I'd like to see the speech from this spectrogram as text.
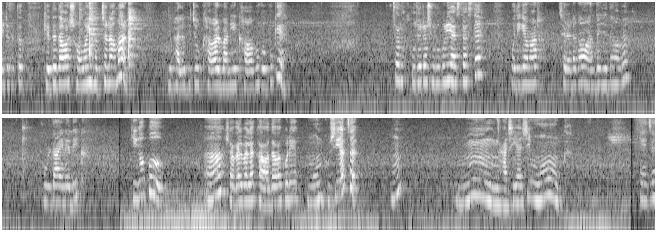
এটাতে তো খেতে দেওয়ার সময় হচ্ছে না আমার। যে ভালো কিছু খাবার বানিয়ে খাওয়াবো গপুকে। চলো, পুজোটা শুরু করি আস্তে আস্তে। ওদিকে আমার ছেলেটাকেও আনতে যেতে হবে। ফুলটা এনে দিক। কি গপু? হ্যাঁ সকালবেলা খাওয়া দাওয়া করে মন খুশি আছে? হুম? হুম, হাসি হাসি মুখ। এই যে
